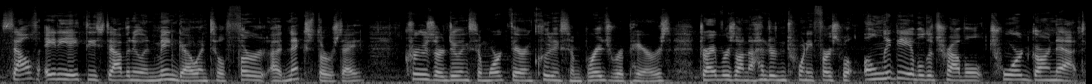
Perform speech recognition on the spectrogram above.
South 88th East Avenue and Mingo until thir uh, next Thursday. Crews are doing some work there, including some bridge repairs. Drivers on 121st will only be able to travel toward Garnett.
